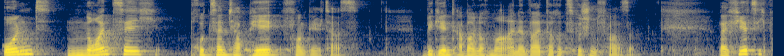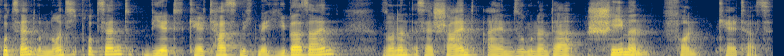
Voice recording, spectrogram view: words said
und 90% HP von Geltas beginnt aber nochmal eine weitere Zwischenphase. Bei 40% und 90% wird Keltas nicht mehr hielbar sein, sondern es erscheint ein sogenannter Schemen von Keltas.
